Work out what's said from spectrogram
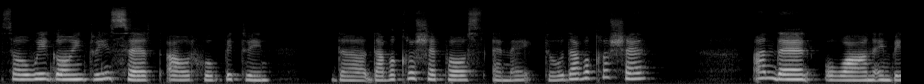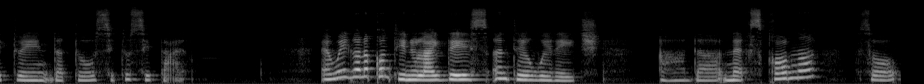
So we're going to insert our hook between the double crochet post and make two double crochet. And then one in between the two C2C tile. And we're gonna continue like this until we reach uh, the next corner. So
